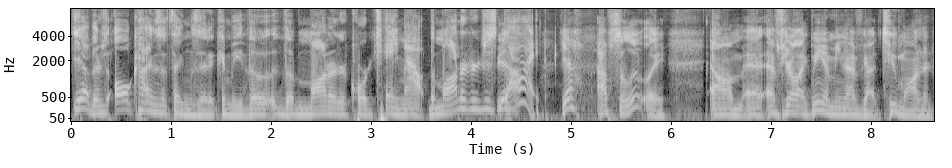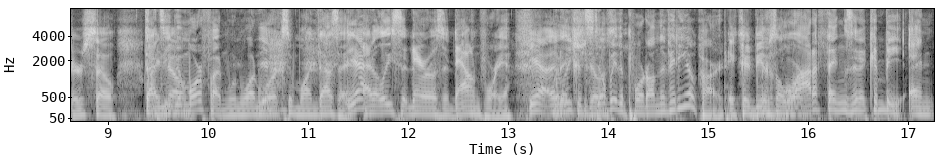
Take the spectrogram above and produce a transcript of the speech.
yeah, there's all kinds of things that it can be. The the monitor cord came out. The monitor just died. Yeah, absolutely. Um, if you're like me, I mean, I've got two monitors, so That's I know, even more fun when one works and one doesn't. Yeah. And at least it narrows it down for you. Yeah, but it could still be the port on the video card. It could be There's the a lot of things that it can be, and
